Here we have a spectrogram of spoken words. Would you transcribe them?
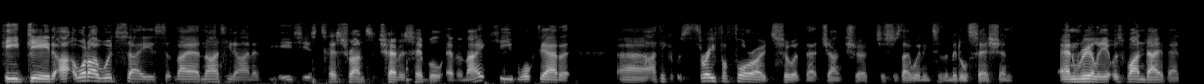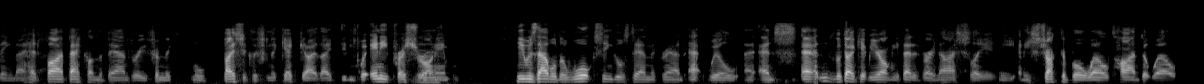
He did. Uh, what I would say is that they are 99 of the easiest test runs that Travis Head will ever make. He walked out at, uh, I think it was three for 402 at that juncture, just as they went into the middle session. And really, it was one day batting. They had five back on the boundary from the, well, basically from the get go. They didn't put any pressure on him he was able to walk singles down the ground at will. And, and, look, don't get me wrong, he batted very nicely and he, and he struck the ball well, timed it well.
